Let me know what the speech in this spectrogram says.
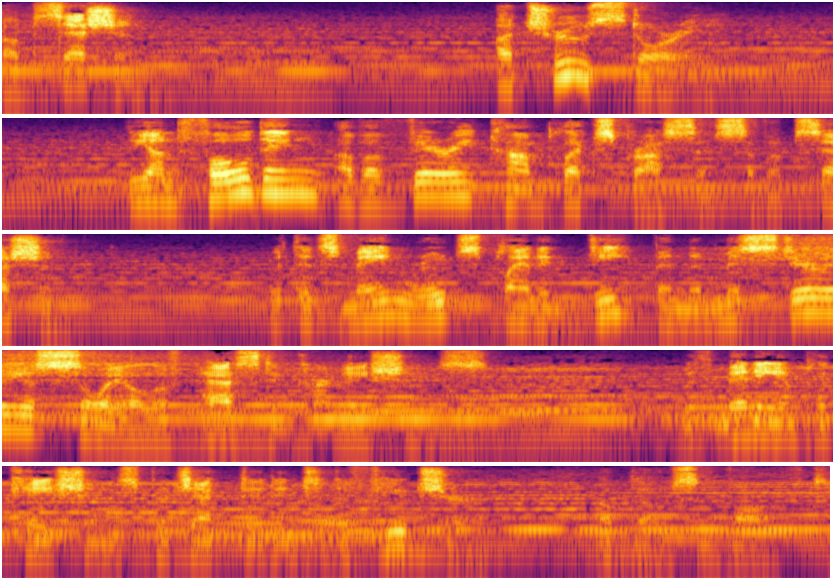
Obsession. A true story. The unfolding of a very complex process of obsession with its main roots planted deep in the mysterious soil of past incarnations, with many implications projected into the future of those involved.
